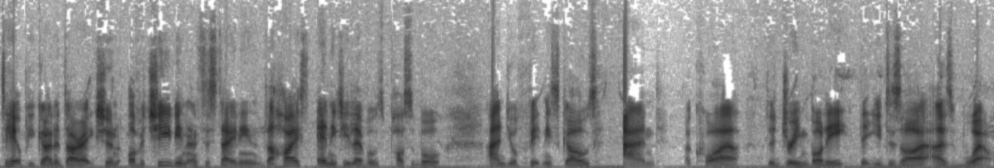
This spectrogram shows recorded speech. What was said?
to help you go in a direction of achieving and sustaining the highest energy levels possible and your fitness goals and acquire the dream body that you desire as well.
